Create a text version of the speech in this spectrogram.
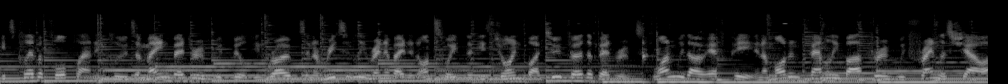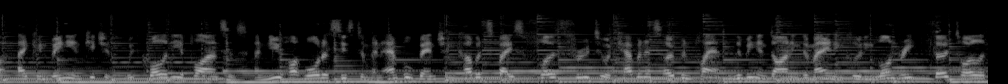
Its clever floor plan includes a main bedroom with built-in robes and a recently renovated ensuite that is joined by two further bedrooms, one with OFP and a modern family bathroom with frameless shower, a convenient kitchen with quality appliances, a new hot water system system and ample bench and cupboard space flows through to a cabinet's open plan, living and dining domain including laundry, third toilet,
